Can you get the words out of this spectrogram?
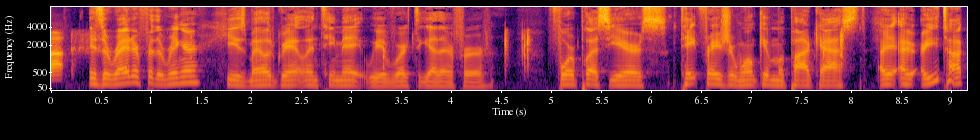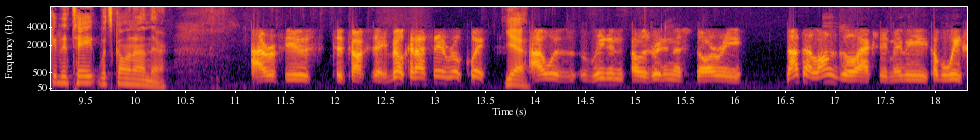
is a writer for The Ringer. He's my old Grantland teammate. We have worked together for four plus years. Tate Frazier won't give him a podcast. Are, are, you talking to Tate? What's going on there? I refuse to talk to Tate. Bill, can I say real quick? Yeah. I was reading. I was reading this story not that long ago, actually, maybe a couple weeks.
